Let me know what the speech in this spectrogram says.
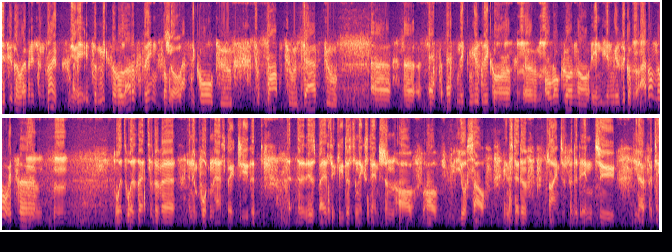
This is a reminiscent drive. Yeah. I mean, it's a mix of a lot of things, from Sure. classical to to pop to jazz to uh, uh, eth- ethnic music or uh, Moroccan or Indian music or so. I don't know. It's uh, Mm, mm. Was, was that sort of a, an important aspect to you that that it is basically just an extension of of yourself instead of trying to fit it into you know fitting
